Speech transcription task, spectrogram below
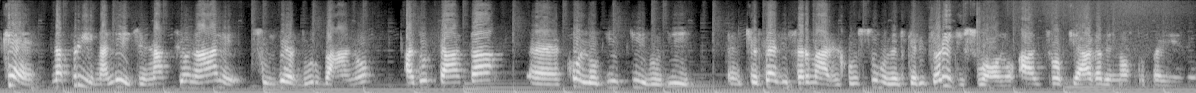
che è la prima legge nazionale sul verde urbano adottata eh, con l'obiettivo di eh, cercare di fermare il consumo del territorio e di suolo, altro piaga del nostro paese,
